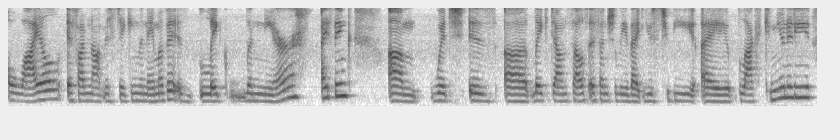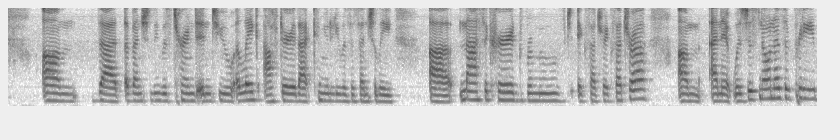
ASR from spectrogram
a while, if I'm not mistaking the name of it, is Lake Lanier, I think, um, which is lake down south essentially that used to be a black community um, that eventually was turned into a lake after that community was essentially uh, massacred, removed, et cetera, et cetera. Um, and it was just known as a pretty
